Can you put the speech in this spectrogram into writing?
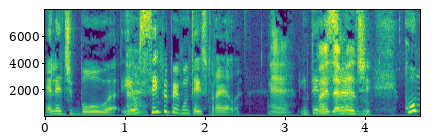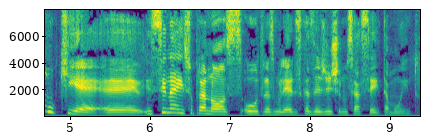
ela é de boa. E eu É. sempre perguntei isso pra ela. É, mas Interessante. é. Como que é? É, Ensina isso pra nós, outras mulheres, que às vezes a gente não se aceita muito.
